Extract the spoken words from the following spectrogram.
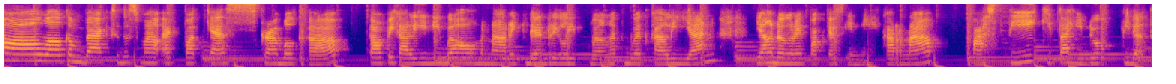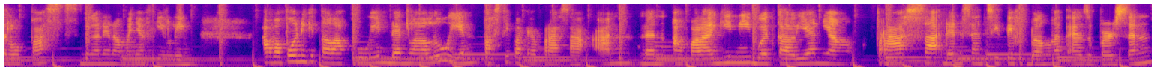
all, welcome back to the Smile Act Podcast Scrambled Up. Topik kali ini bakal menarik dan relate banget buat kalian yang dengerin podcast ini. Karena pasti kita hidup tidak terlepas dengan yang namanya feeling. Apa pun yang kita lakuin dan laluin pasti pakai perasaan dan apalagi nih buat kalian yang perasa dan sensitif banget as a person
